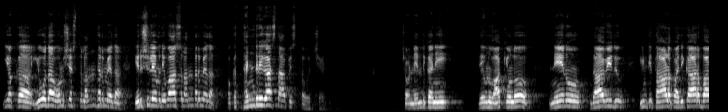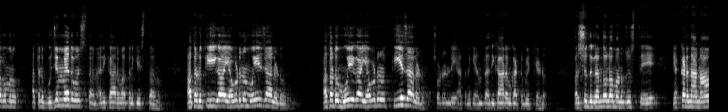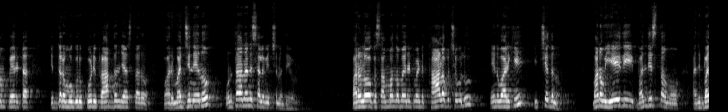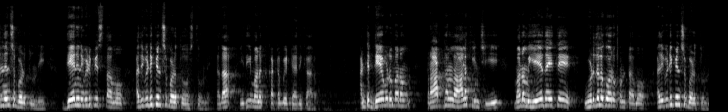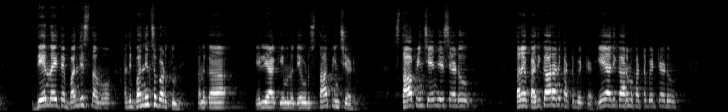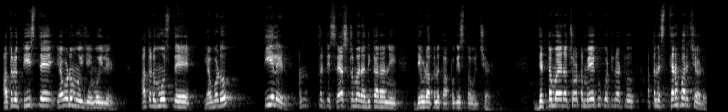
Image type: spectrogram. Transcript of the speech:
ఈ యొక్క యోధ వంశస్థులందరి మీద ఎరుసలేము నివాసులందరి మీద ఒక తండ్రిగా స్థాపిస్తూ వచ్చాడు. చూడండి ఎందుకని? దేవుని వాక్యంలో నేను దావీదు ఇంటి తాళపు అధికార భాగమును అతని భుజం మీద ఉంచుతాను అధికారం అతనికి ఇస్తాను. అతడు తీయగా ఎవడును మోయజాలడు? అతడు మోయగా ఎవడును తీయజాలడు? చూడండి అతనికి ఎంత అధికారం కట్టబెట్టాడు. పరిశుద్ధ గ్రంథంలో మనం చూస్తే ఎక్కడ నా నామం పేరిట ఇద్దరు ముగ్గురు కూడి ప్రార్థన చేస్తారో వారి మధ్య నేను ఉంటానని సెలవిచ్చిన దేవుడు. పరలోక సంబంధమైనటువంటి తాళపు చెవులు నేను వారికి ఇచ్చేదను. మనం ఏది బంధిస్తామో అది బంధించబడుతుంది. దేనిని విడిపిస్తామో అది విడిపించబడుతూ వస్తుంది కదా? ఇది మనకు కట్టబెట్టే అధికారం. అంటే దేవుడు మనం ప్రార్థనలు ఆలకించి మనం ఏదైతే విడుదల కోరుకుంటామో అది విడిపించబడుతుంది. దేన్నైతే బంధిస్తామో అది బంధించబడుతుంది. కనుక ఎలియాకీమును దేవుడు స్థాపించాడు. స్థాపించి ఏం చేశాడు? తన యొక్క అధికారాన్ని కట్టబెట్టాడు. ఏ అధికారం కట్టబెట్టాడు? అతడు తీస్తే ఎవడు మోయి మోయలేడు. అతడు మూస్తే ఎవడు తీయలేడు. అంతటి శ్రేష్టమైన అధికారాన్ని దేవుడు అతనికి అప్పగిస్తూ వచ్చాడు. దిట్టమైన చోట మేకు కొట్టినట్లు అతన్ని స్థిరపరిచాడు.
